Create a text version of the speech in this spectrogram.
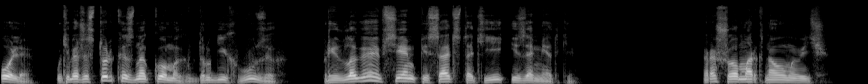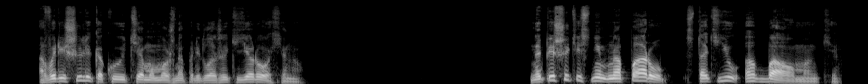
Оля, у тебя же столько знакомых в других вузах. Предлагаю всем писать статьи и заметки. Хорошо, Марк Наумович. А вы решили, какую тему можно предложить Ерохину? Напишите с ним на пару статью о Бауманке.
